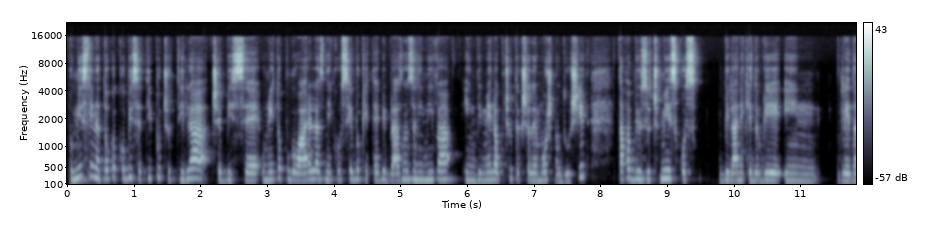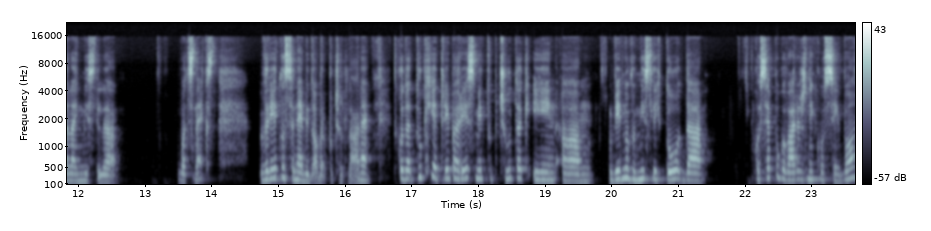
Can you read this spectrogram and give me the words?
Pomisli na to, kako bi se ti počutila, če bi se vneto pogovarjala z neko osebo, ki je tebi blazno zanimiva in bi imela občutek, še, da je moč navdušiti, ta pa bi z očmi skozi bila nekje druge in gledala in mislila, what's next. Verjetno se ne bi dobro počutila. Ne? Tako da tukaj je treba res imeti občutek in um, vedno v mislih to, da ko se pogovarjaš z neko osebo,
